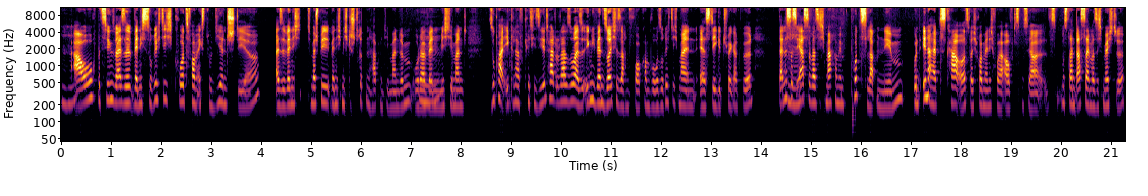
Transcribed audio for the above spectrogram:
mhm. auch, beziehungsweise wenn ich so richtig kurz vorm Explodieren stehe, also wenn ich zum Beispiel, wenn ich mich gestritten habe mit jemandem oder mhm. wenn mich jemand super ekelhaft kritisiert hat oder so, also irgendwie, wenn solche Sachen vorkommen, wo so richtig mein RSD getriggert wird, dann ist mhm. das Erste, was ich mache, mir einen Putzlappen nehmen und innerhalb des Chaos, weil ich räume ja nicht vorher auf, das muss ja, das muss dann das sein, was ich möchte,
